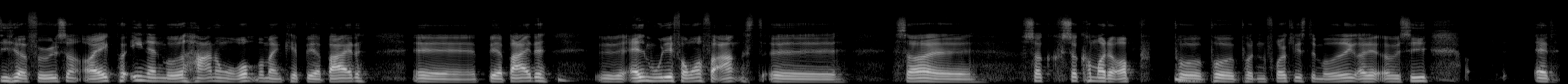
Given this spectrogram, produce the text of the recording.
de her følelser, og ikke på en eller anden måde har nogle rum, hvor man kan bearbejde, øh, bearbejde øh, alle mulige former for angst, øh, så, øh, så, så kommer det op på, mm. på, på den frygteligste måde. Ikke? Og jeg vil sige, at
